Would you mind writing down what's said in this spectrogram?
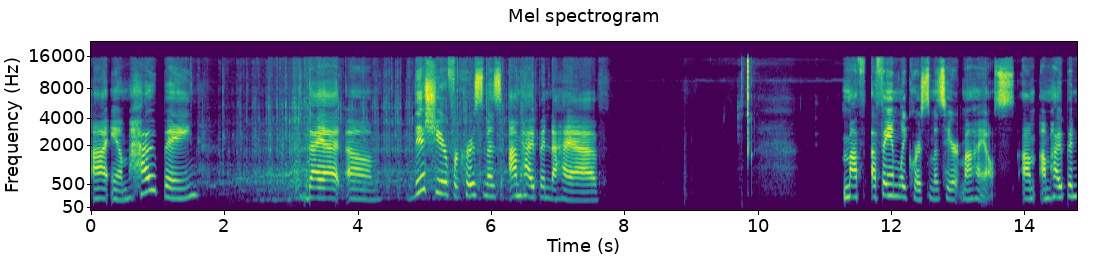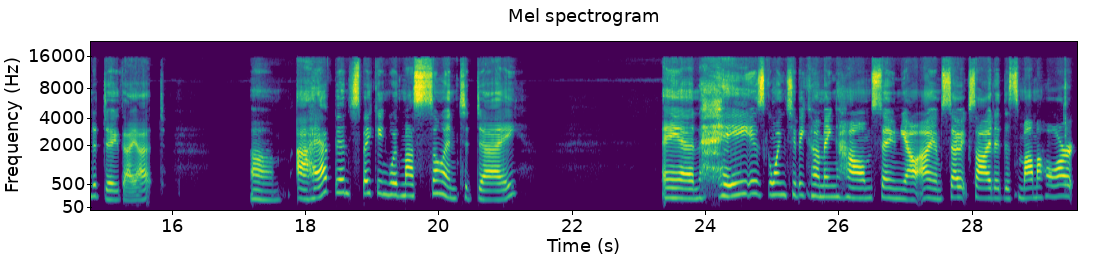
I am hoping that um, this year for Christmas, I'm hoping to have my a family Christmas here at my house. I'm I'm hoping to do that. Um, I have been speaking with my son today, and he is going to be coming home soon, y'all. I am so excited. This mama heart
